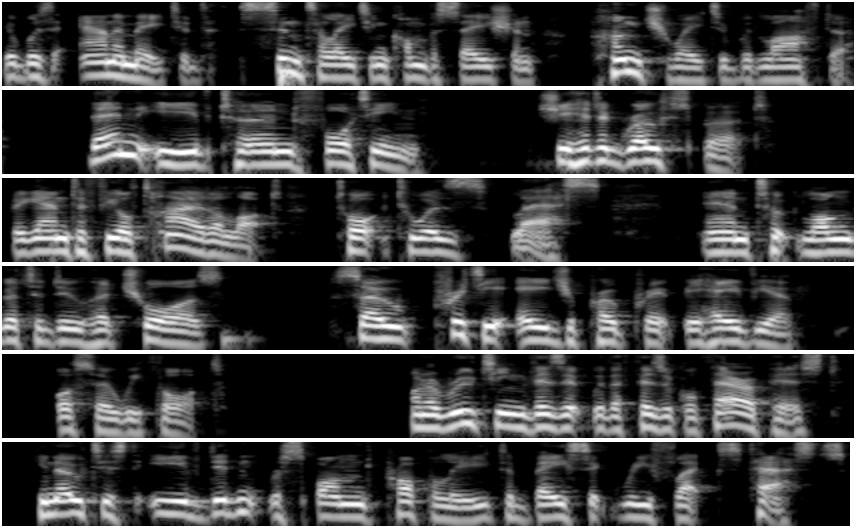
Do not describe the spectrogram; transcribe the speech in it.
It was animated, scintillating conversation, punctuated with laughter. Then Eve turned 14. She hit a growth spurt, began to feel tired a lot, talked to us less, and took longer to do her chores. So, pretty age appropriate behavior, or so we thought. On a routine visit with a physical therapist, he noticed Eve didn't respond properly to basic reflex tests.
